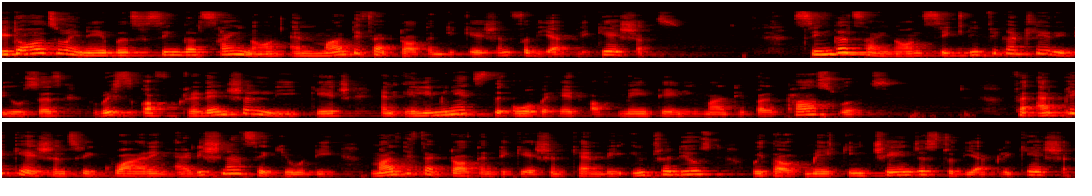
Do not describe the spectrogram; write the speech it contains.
It also enables single sign-on and multi-factor authentication for the applications. Single sign-on significantly reduces risk of credential leakage and eliminates the overhead of maintaining multiple passwords. For applications requiring additional security, multi-factor authentication can be introduced without making changes to the application.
